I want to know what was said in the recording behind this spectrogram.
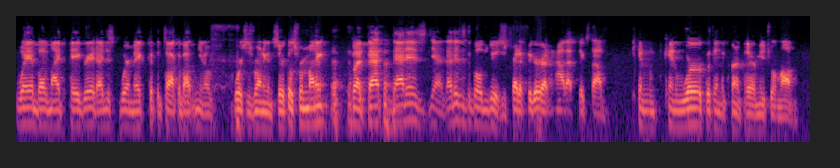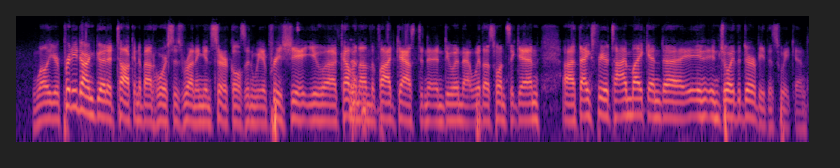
way above my pay grade. I just wear makeup and talk about you know horses running in circles for money. But that that is yeah that is the golden goose. Is try to figure out how that fixed odds can can work within the current pari-mutuel model. Well, you're pretty darn good at talking about horses running in circles, and we appreciate you uh, coming on the podcast and, and, doing that with us once again. Uh, thanks for your time, Mike, and uh, enjoy the Derby this weekend.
